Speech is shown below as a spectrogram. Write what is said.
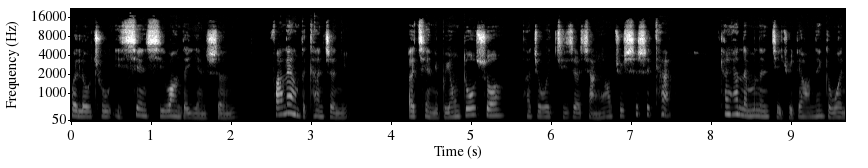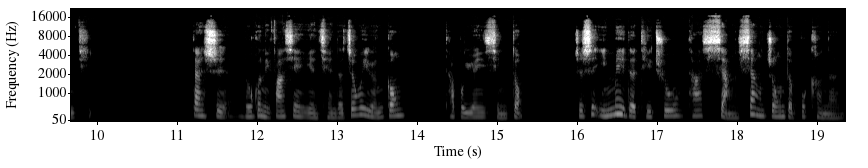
会露出一线希望的眼神，发亮的看着你，而且你不用多说，他就会急着想要去试试看，看看能不能解决掉那个问题。但是如果你发现眼前的这位员工，他不愿意行动，只是一昧的提出他想象中的不可能，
